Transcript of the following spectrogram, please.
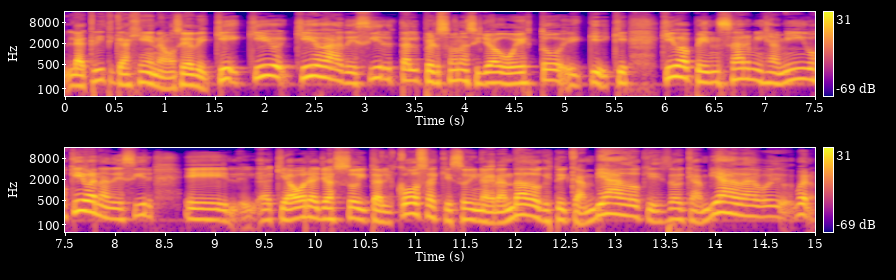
la crítica ajena, o sea, de qué, qué, va a decir tal persona si yo hago esto, eh, qué, qué, qué va a pensar mis amigos, qué van a decir eh, que ahora ya soy tal cosa, que soy un agrandado, que estoy cambiado, que estoy cambiada. Bueno,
